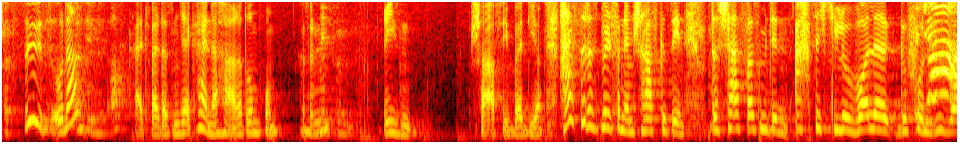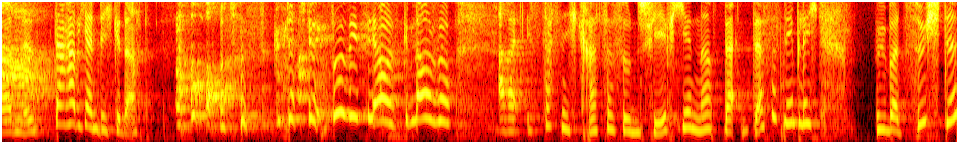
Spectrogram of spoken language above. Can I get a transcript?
Doch süß, oder? Und dem ist auch kalt, weil da sind ja keine Haare drumherum. Also nicht so ein Riesenschaf wie bei dir. Hast du das Bild von dem Schaf gesehen? Das Schaf, was mit den 80 Kilo Wolle gefunden Ja! worden ist. Da habe ich an dich gedacht. Da steht, so sieht sie aus, genau so. Aber ist das nicht krass, dass so ein Schäfchen, ne? Da- Das ist nämlich überzüchtet,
